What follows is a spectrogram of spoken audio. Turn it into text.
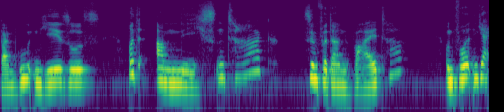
beim guten Jesus. Und am nächsten Tag sind wir dann weiter und wollten ja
